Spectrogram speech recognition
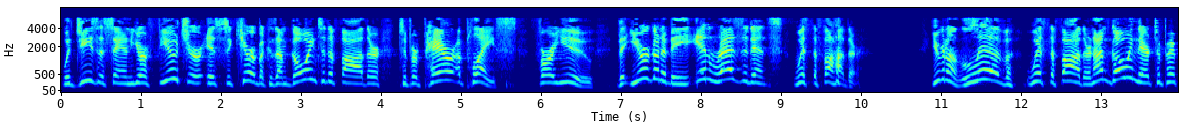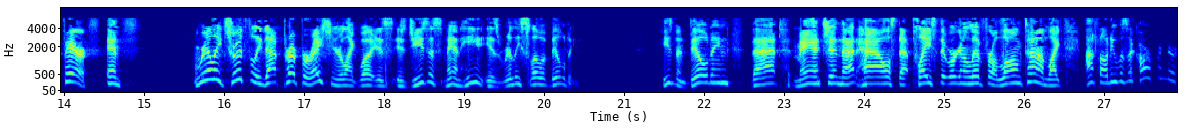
with Jesus saying, Your future is secure because I'm going to the Father to prepare a place for you that you're going to be in residence with the Father. You're going to live with the Father. And I'm going there to prepare. And really, truthfully, that preparation, you're like, well, is, is Jesus, man, he is really slow at building. He's been building that mansion, that house, that place that we're going to live for a long time. Like, I thought he was a carpenter.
